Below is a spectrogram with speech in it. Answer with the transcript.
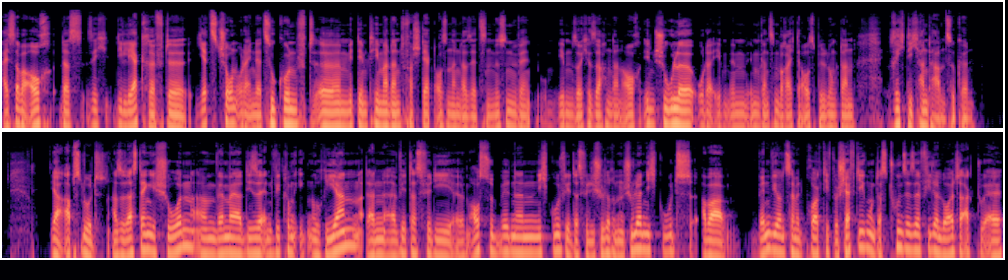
Heißt aber auch, dass sich die Lehrkräfte jetzt schon oder in der Zukunft äh, mit dem Thema dann verstärkt auseinandersetzen müssen, wenn, um eben solche Sachen dann auch in Schule oder eben im, im ganzen Bereich der Ausbildung dann richtig handhaben zu können. Ja, absolut. Also das denke ich schon. Ähm, wenn wir diese Entwicklung ignorieren, dann äh, wird das für die ähm, Auszubildenden nicht gut, wird das für die Schülerinnen und Schüler nicht gut. Aber wenn wir uns damit proaktiv beschäftigen, und das tun sehr, sehr viele Leute aktuell,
